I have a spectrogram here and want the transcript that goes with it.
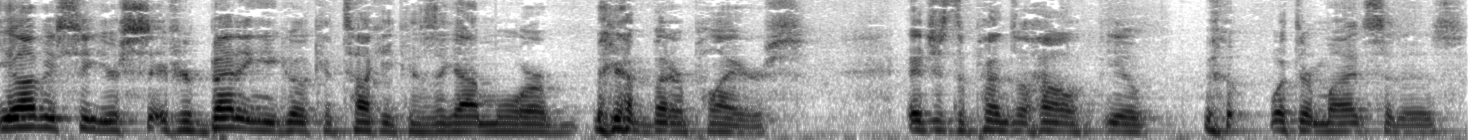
you obviously you're if you're betting, you go Kentucky because they got more, they got better players. It just depends on how you know what their mindset is.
